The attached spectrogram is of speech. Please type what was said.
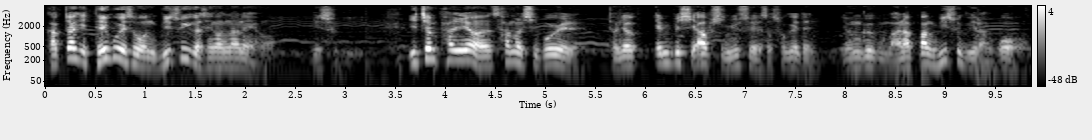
갑자기 대구에서 온 미숙이가 생각나네요. 미숙이 2008년 3월 15일 저녁 MBC 9시 뉴스에서 소개된 연극 만화방 미숙이라고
